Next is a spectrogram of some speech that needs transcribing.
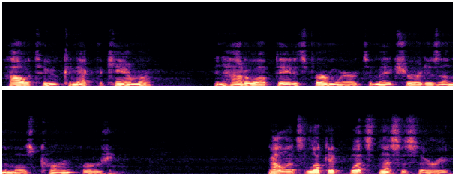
how to connect the camera and how to update its firmware to make sure it is on the most current version. Now let's look at what's necessary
